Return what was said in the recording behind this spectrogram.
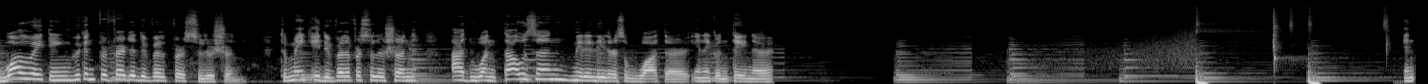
While waiting, we can prepare the developer solution. To make a mm. developer solution, add 1000 milliliters of water in a container and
